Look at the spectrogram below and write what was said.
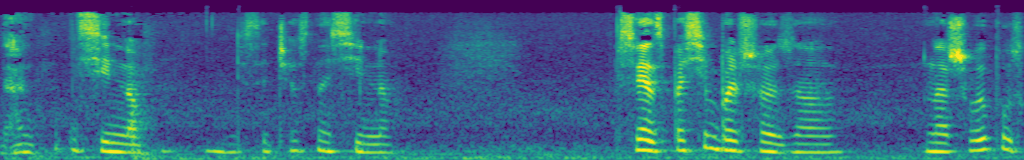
Да, сильно. Если честно, сильно. Свет, спасибо большое за наш выпуск.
